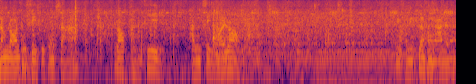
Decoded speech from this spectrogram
น้ำร้อนที่40 องศา รอบปั่นที่ 1,400 รอบ นี่อันนี้เครื่องทำงานแล้วนะ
